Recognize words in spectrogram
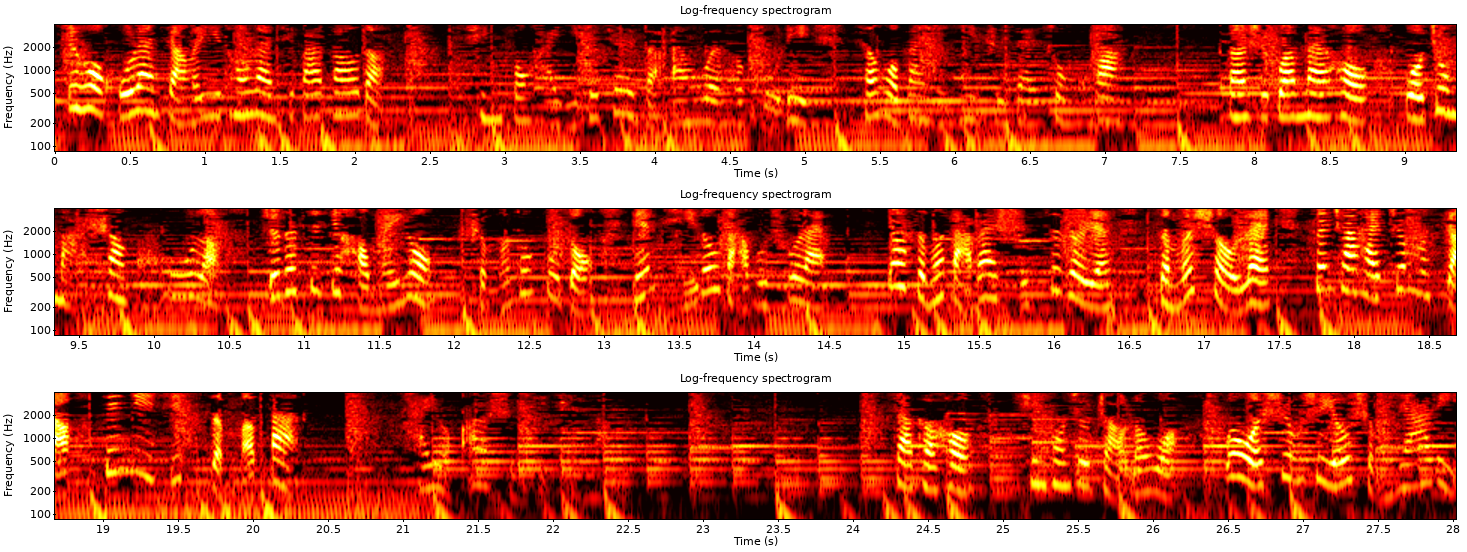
最后胡乱讲了一通乱七八糟的，清风还一个劲儿的安慰和鼓励，小伙伴也一直在送花。当时关麦后，我就马上哭了，觉得自己好没用，什么都不懂，连题都答不出来，要怎么打败十四个人？怎么守擂？分差还这么小，被逆袭怎么办？还有二十几天呢。下课后，清风就找了我，问我是不是有什么压力，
